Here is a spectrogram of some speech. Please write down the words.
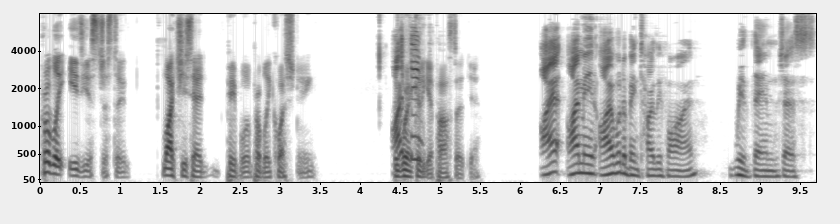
probably easiest just to like she said, people are probably questioning. They I weren't going to get past it, yeah. I I mean, I would have been totally fine with them just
